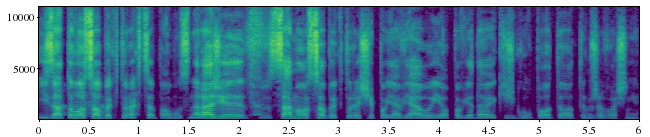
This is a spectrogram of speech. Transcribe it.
I za tą osobę, która chce pomóc. Na razie same osoby, które się pojawiały i opowiadały jakieś głupoty o tym, że właśnie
